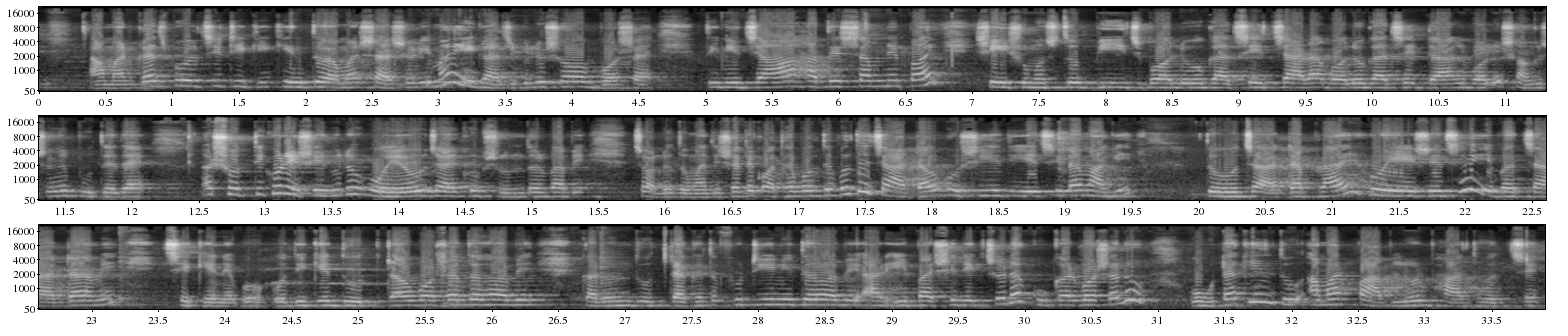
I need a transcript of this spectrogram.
আমার গাছ বলছি ঠিকই, কিন্তু আমার শাশুড়ি মা এই গাছগুলো সব বসায়। তিনি যা হাতের সামনে পায়, সেই সমস্ত বীজ বলো, গাছের চারা বলো, গাছের ডাল বলো, সঙ্গে সঙ্গে পুঁতে দেয়। আর সত্যি করে সেগুলো হয়েও যায় খুব সুন্দরভাবে। চলো তোমাদের সাথে কথা বলতে বলতে চাটাও বসিয়ে দিয়েছিলাম আগে। তো চাটা প্রায় হয়ে এসেছে, এবার চাটা আমি ছেঁকে নেব। ওদিকে দুধটাও বসাতে হবে, কারণ দুধটাকে তো ফুটিয়ে নিতে হবে। আর এ পাশে দেখছ না, কুকার বসানো? ওটা কিন্তু আমার পাবলুর ভাত হচ্ছে।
